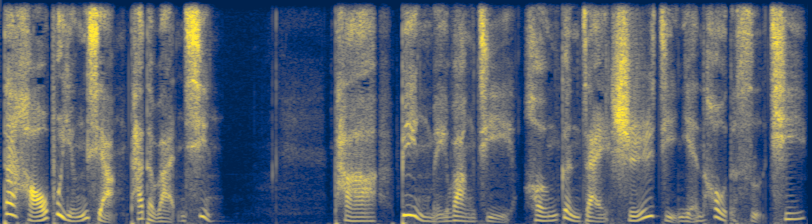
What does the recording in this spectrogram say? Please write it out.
但毫不影响他的玩性。他并没忘记横亘在十几年后的死期。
